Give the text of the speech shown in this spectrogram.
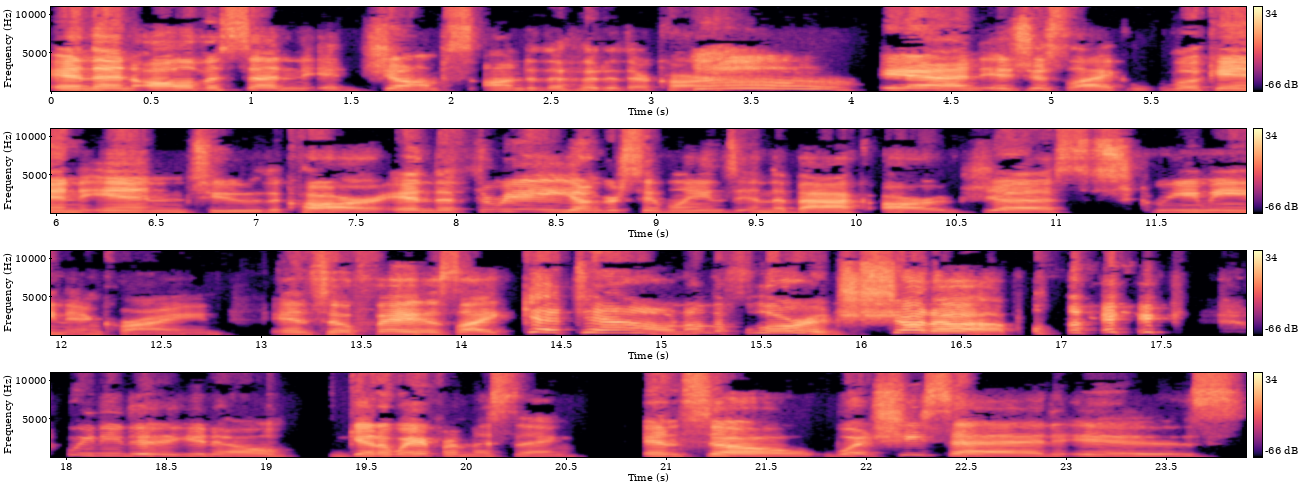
And then all of a sudden it jumps onto the hood of their car. And it's just like looking into the car. And the three younger siblings in the back are just screaming and crying. And so faye is like get down on the floor and shut up. Like we need to you know get away from this thing. And so what she said is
